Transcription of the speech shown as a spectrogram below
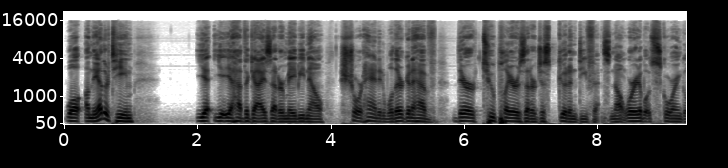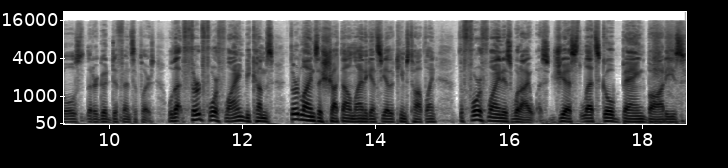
Well, on the other team, you, you have the guys that are maybe now shorthanded. Well, they're going to have their two players that are just good in defense, not worried about scoring goals, that are good defensive players. Well, that third, fourth line becomes third line's a shutdown line against the other team's top line. The fourth line is what I was. Just let's go bang bodies.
